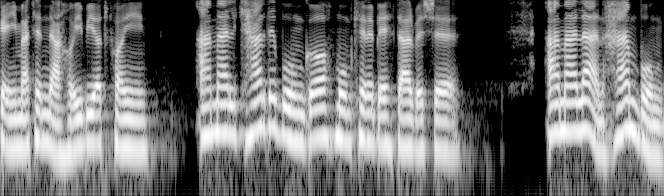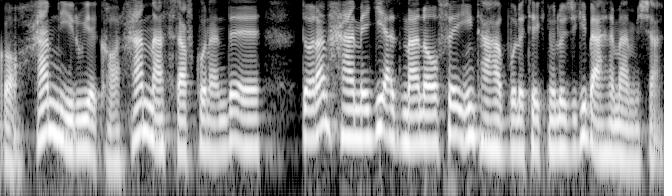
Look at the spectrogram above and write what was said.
قیمت نهایی بیاد پایین. عملکرد بنگاه ممکنه بهتر بشه. عملا هم بنگاه هم نیروی کار هم مصرف کننده دارن همگی از منافع این تحول تکنولوژیکی بهره مند میشن.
